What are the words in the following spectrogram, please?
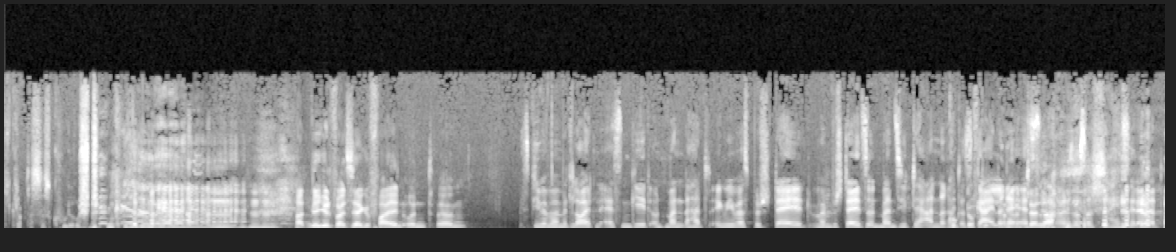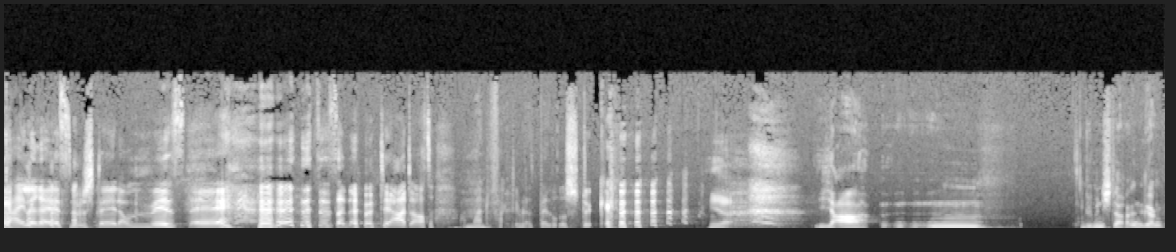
ich glaube, das ist das coolere Stück. hat mir jedenfalls sehr gefallen und ähm, ist wie wenn man mit Leuten essen geht und man hat irgendwie was bestellt, man bestellt und man sieht, der andere Guckt hat das geilere Essen. Und so, so scheiße, der hat geilere Essen bestellt. Oh Mist, ey. Das ist dann im Theater auch so, oh Mann, fuck ihm das bessere Stück. Ja. Ja, wie bin ich da rangegangen?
